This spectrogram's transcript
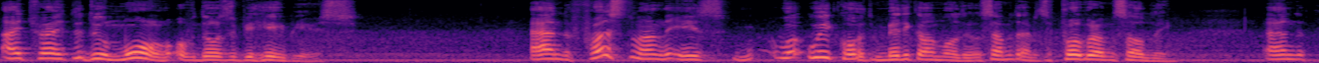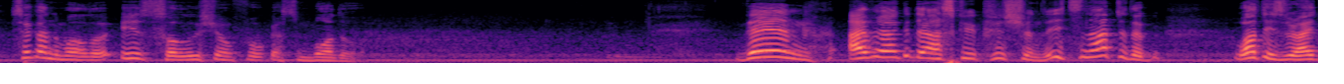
I try to do more of those behaviors. And the first one is what we call medical model, sometimes problem solving. And second model is solution focused model. Then I would like to ask you a question. It's not the what is right,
